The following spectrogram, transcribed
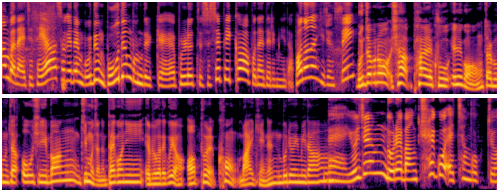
보내주세요. 소개된 모든 모든 분들께 블루투스 스피커 보내드립니다. 번호는 희준 씨. 문자번호 샵 #8910 짧은 문자 50원, 긴 문자는 100원이 부가 되고요. 어플 콩 마이크는 무료입니다. 네, 요즘 노래방 최고 애창곡 중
